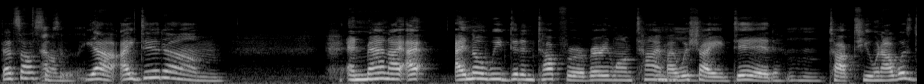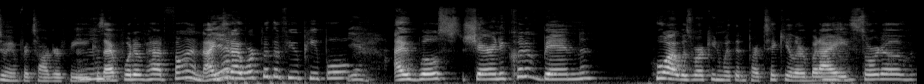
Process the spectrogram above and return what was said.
That's awesome. Absolutely. Yeah, I did. Um, and man, I, I I know we didn't talk for a very long time. Mm-hmm. I wish I did talk to you when I was doing photography because I would have had fun. I did. Mm-hmm. I worked with a few people. Yeah. I will share, and it could have been who I was working with in particular, but I Mm-hmm. sort of.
